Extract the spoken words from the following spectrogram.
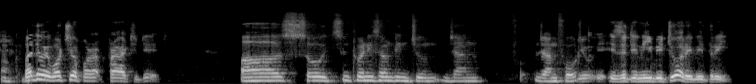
Okay. By the way, what's your priority date? Uh, so it's in 2017 June, Jan, Jan 4th. You, is it in EB2 or EB3?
